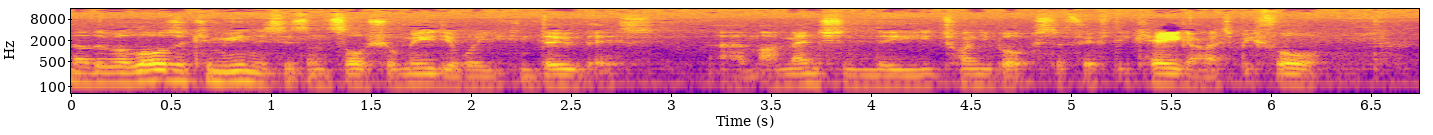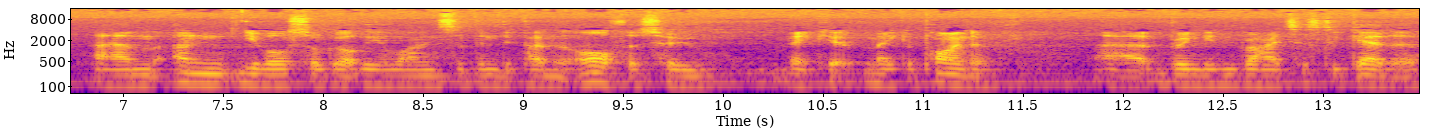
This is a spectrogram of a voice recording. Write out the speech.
Now, there are loads of communities on social media where you can do this. Um, I mentioned the 20 books to 50k guys before, um, and you've also got the Alliance of Independent Authors who make it make a point of uh, bringing writers together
